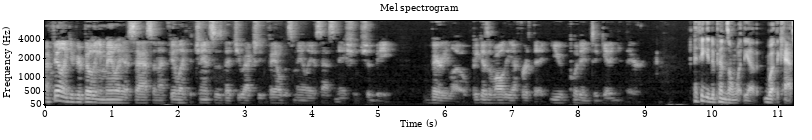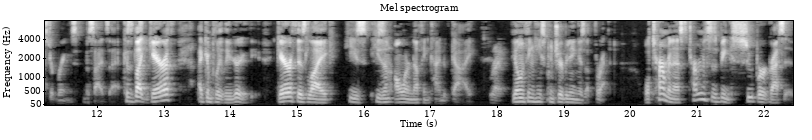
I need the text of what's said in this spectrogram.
I feel like if you're building a melee assassin, I feel like the chances that you actually fail this melee assassination should be very low because of all the effort that you put into getting it there. I think it depends on what the other what the caster brings besides that. Because like Garryth, I completely agree with you. Garryth is like he's he's an all or nothing kind of guy. Right. The only thing he's contributing is a threat. Well, Terminus, Terminus is being super aggressive,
